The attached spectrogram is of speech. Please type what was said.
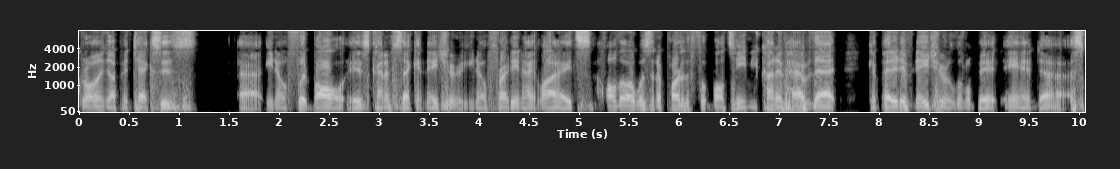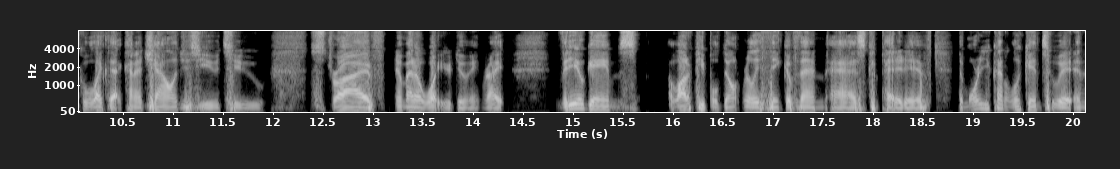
growing up in Texas, uh, you know, football is kind of second nature. You know, Friday Night Lights. Although I wasn't a part of the football team, you kind of have that competitive nature a little bit, and uh, a school like that kind of challenges you to strive no matter what you're doing. Right? Video games. A lot of people don't really think of them as competitive. The more you kind of look into it, and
